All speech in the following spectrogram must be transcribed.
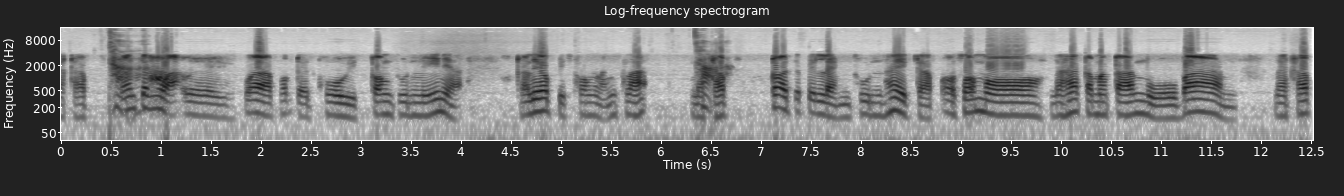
นะครับค่ะนั้นจังหวะเลยว่าพอเกิดโควิดกองทุนนี้เนี่ยเขาเรียกว่าปิดทองหลังพระนะครับ ก็จะเป็นแหล่งทุนให้กับอสมนะฮะกรรมการหมู่บ้านนะครับ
